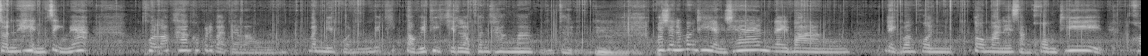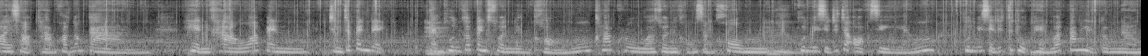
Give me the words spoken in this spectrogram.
จนเห็นสิ่งเนี้ยคนรอบข้างเขาปฏิบัติแต่เรา มันมีผลวิธีต่อวิธีคิดเราค่อนข้างมากเหมือนกันอืมเพราะฉะนั้นบางทีอย่างเช่นในบาง เด็กบางคนโตมาในสังคมที่คอยสอบถามความต้องการ เห็นเขาว่าเป็นถึงจะเป็นเด็ก แต่อืมคุณก็เป็นส่วนหนึ่งของครอบครัวส่วนหนึ่งของสังคมอืมคุณมีสิทธิ์ที่จะออกเสียง คุณมีสิทธิ์ที่จะถูกเห็นว่าตั้งอยู่ตรงนั้น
